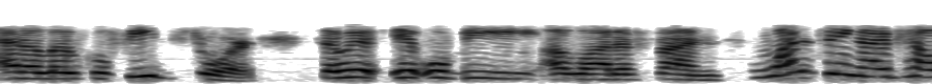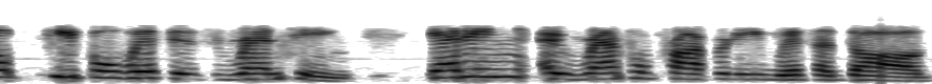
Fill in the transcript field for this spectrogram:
at a local feed store. So it, it will be a lot of fun. One thing I've helped people with is renting, getting a rental property with a dog.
